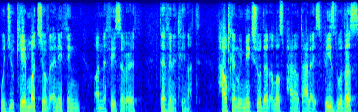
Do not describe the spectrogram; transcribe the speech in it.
would you care much of anything on the face of earth? Definitely not. How can we make sure that Allah subhanahu wa ta'ala is pleased with us?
